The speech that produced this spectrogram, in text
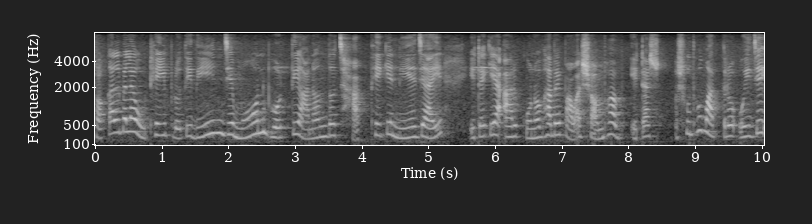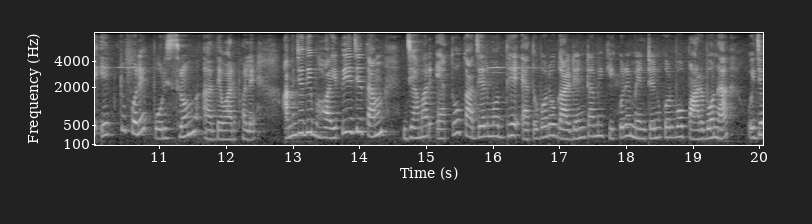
সকালবেলা উঠেই প্রতিদিন যে মন ভর্তি আনন্দ ছাদ থেকে নিয়ে যাই এটাকে আর কোনোভাবে পাওয়া সম্ভব? এটা শুধুমাত্র ওই যে একটু করে পরিশ্রম দেওয়ার ফলে। আমি যদি ভয় পেয়ে যেতাম যে আমার এত কাজের মধ্যে এত বড় গার্ডেনটা আমি কি করে মেনটেন করব পারব না, ওই যে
